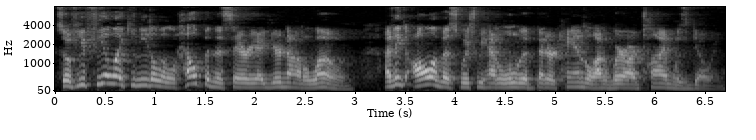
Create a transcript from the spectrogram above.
So if you feel like you need a little help in this area, you're not alone. I think all of us wish we had a little bit better handle on where our time was going.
